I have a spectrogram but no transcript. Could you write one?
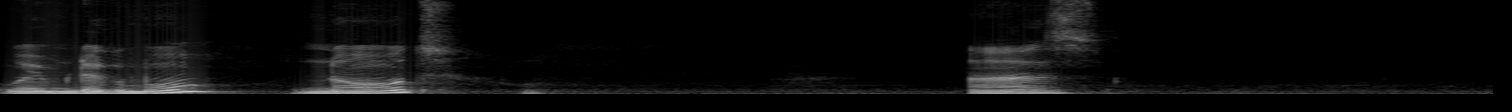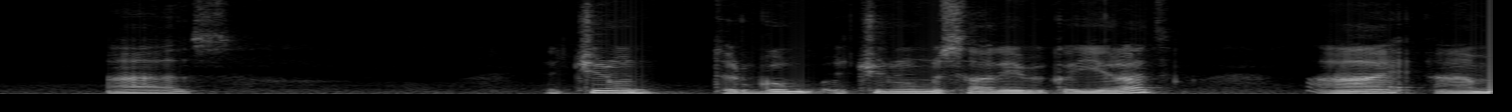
ወይም ደግሞ not as as እችኑ ትርጉም እችኑ ምሳሌ በቀይራት I am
